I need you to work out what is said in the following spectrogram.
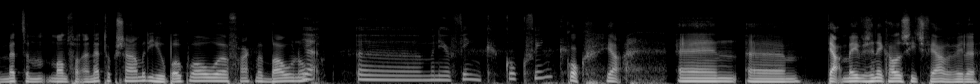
met de man van Annette ook samen. Die hielp ook wel eh, vaak met bouwen nog. Ja. Meneer Vink, Kok Vink. Kok, ja. En ehm, ja, Mavis en ik hadden zoiets van, ja, we willen...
